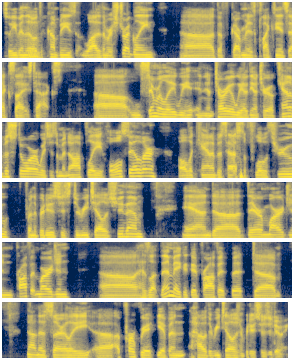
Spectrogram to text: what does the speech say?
So even though hmm. the companies, a lot of them are struggling, uh, the government is collecting its excise tax. Uh, similarly, we in Ontario we have the Ontario Cannabis Store, which is a monopoly wholesaler. All the cannabis has to flow through from the producers to retailers through them, and uh, their margin, profit margin, uh, has let them make a good profit, but um, not necessarily uh, appropriate given how the retailers and producers are doing.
